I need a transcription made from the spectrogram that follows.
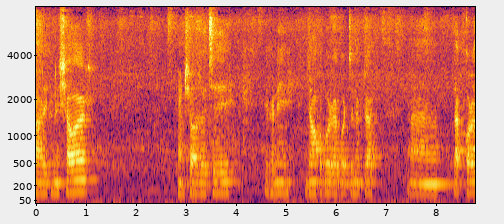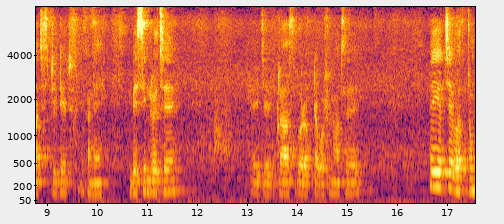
আর এখানে শাওয়ার হ্যান্ড শাওয়ার রয়েছে। এখানে জামা কাপড় রাখবার জন্য একটা তাক করা আছে স্ট্রিটের এখানে বেসিন রয়েছে। এই যে গ্লাস বড় একটা বসানো আছে। এই হচ্ছে বাথরুম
